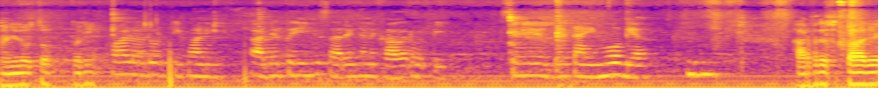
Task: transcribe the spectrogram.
ਹਾਂਜੀ ਦੋਸਤੋ ਤੁਸੀਂ? ਖਾ ਲਓ ਰੋਟੀ ਪਾਣੀ। ਅੱਜ ਤੁਸੀਂ ਵੀ ਸਾਰੇ ਜਣੇ ਖਾਓ ਰੋਟੀ। ਸਵੇਰ ਦਾ ਟਾਈਮ ਹੋ ਗਿਆ। ਹਰਫ ਤੇ ਸੁੱਤਾ ਜੇ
